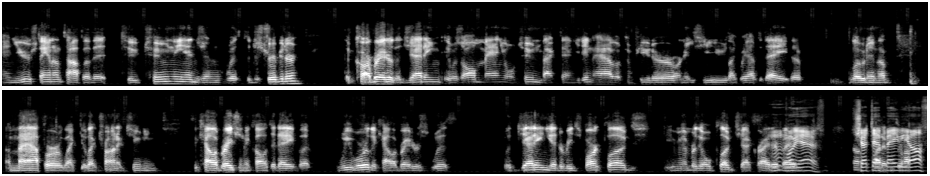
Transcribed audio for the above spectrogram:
and you're staying on top of it to tune the engine with the distributor, the carburetor, the jetting. It was all manual tune back then. You didn't have a computer or an ECU like we have today to load in a, a map or like electronic tuning, the calibration they call it today. But we were the calibrators with with jetting. You had to read spark plugs. You remember the old plug check, right? Mm, oh yeah. Shut that baby off.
